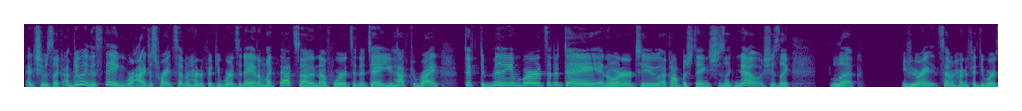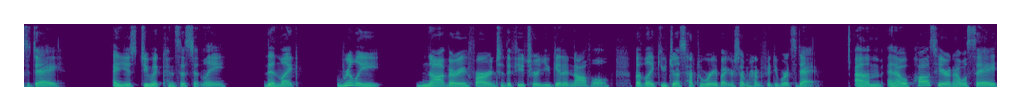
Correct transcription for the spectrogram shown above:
and she was like, I'm doing this thing where I just write 750 words a day. And I'm like, that's not enough words in a day. You have to write 50 million words in a day in order to accomplish things. She's like, no. She's like, look, if you write 750 words a day and you just do it consistently, then like really not very far into the future, you get a novel. But like you just have to worry about your 750 words a day. Um, and I will pause here and I will say,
